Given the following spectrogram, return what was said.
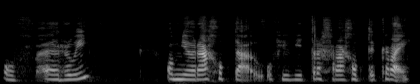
of 'n roei om jou regop te hou of jy weer terug regop te kry.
